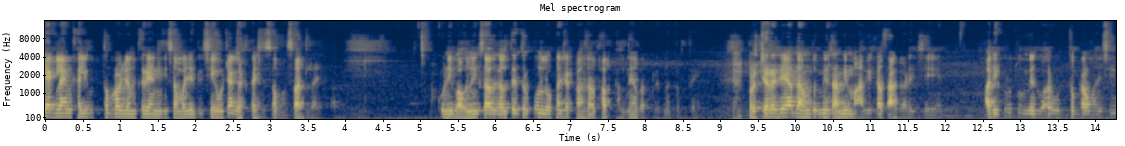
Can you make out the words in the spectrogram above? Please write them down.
टॅगलाईन खाली उत्तमराव जानकर यांनी समाजातील शेवटच्या घटकाशी संवाद साधला आहे. कोणी भावनिक साथ घालतंय तर कोण लोकांच्या काळजात हात घालण्याचा प्रयत्न करतंय. प्रचाराच्या या धामधुमीत आम्ही महाविकास आघाडीचे अधिकृत उमेदवार उत्तमरावांशी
